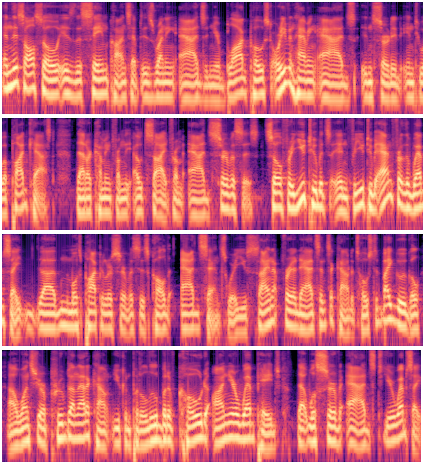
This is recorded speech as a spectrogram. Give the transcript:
and this also is the same concept as running ads in your blog post or even having ads inserted into a podcast that are coming from the outside from ad services. So for YouTube, it's and for YouTube and for the website, uh, the most popular service is called AdSense, where you sign up for an AdSense account. It's hosted by Google. Uh, once you're approved on that account, you can put a little bit of code on your web page that will serve ads to your website,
